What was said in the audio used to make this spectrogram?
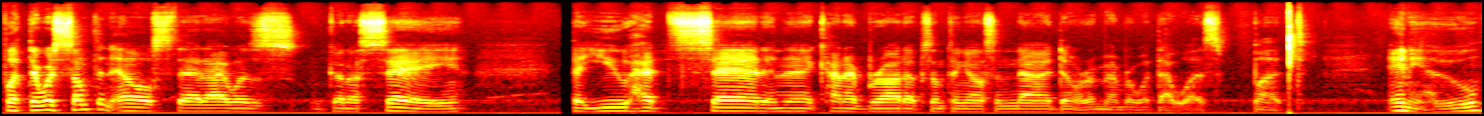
but there was something else that I was gonna say that you had said, and then it kind of brought up something else, and now I don't remember what that was. But anywho,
